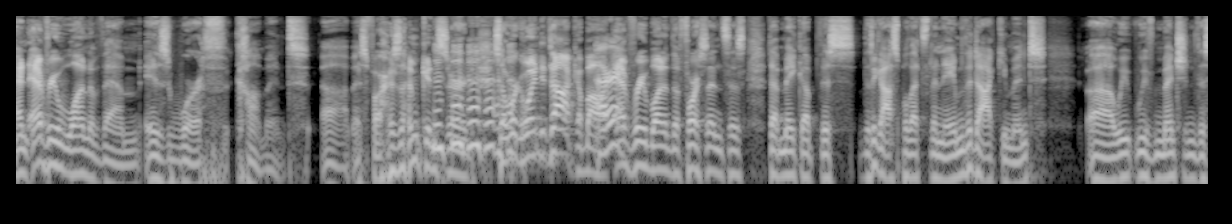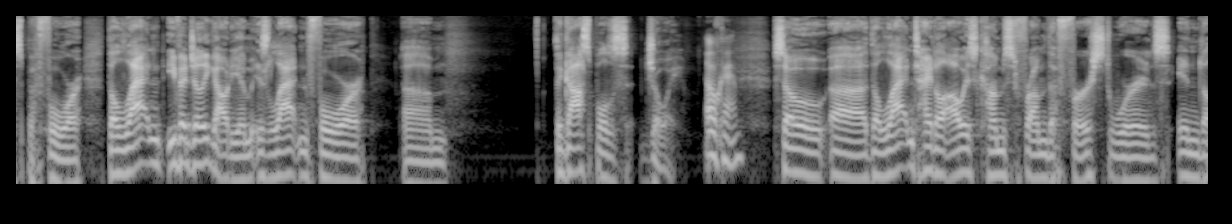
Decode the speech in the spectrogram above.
And every one of them is worth comment, uh, as far as I'm concerned. so we're going to talk about right. every one of the four sentences that make up this the gospel. That's the name of the document. Uh, we, we've mentioned this before. The Latin Evangelii Gaudium is Latin for um, the gospel's joy. Okay. So uh, the Latin title always comes from the first words in the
